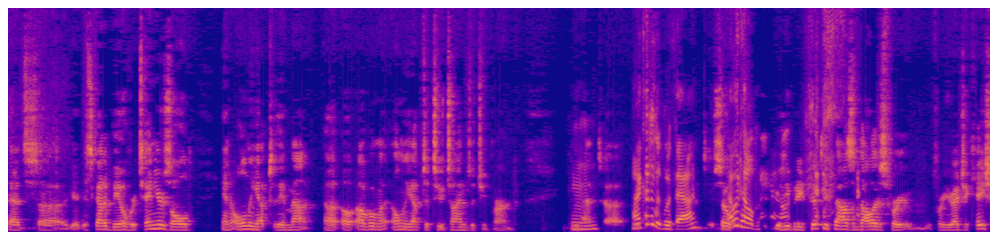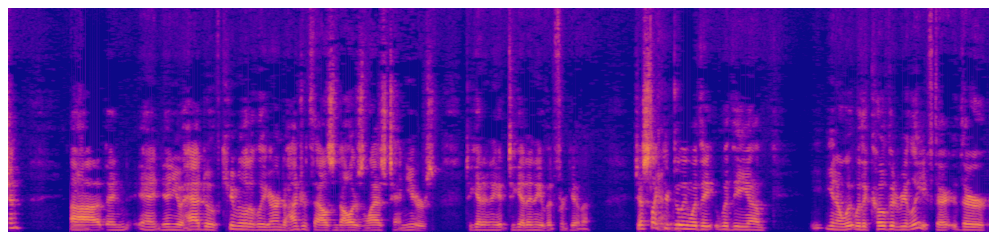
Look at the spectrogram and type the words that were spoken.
that's uh, it's got to be over ten years old and only up to the amount uh, of only- only up to two times that you've earned. Mhm. And, uh, I could live with that. so that would help me. if you paid fifty thousand dollars for for your education, uh, then and then you had to have cumulatively earned hundred thousand dollars in the last ten years to get any to get any of it forgiven. Just like Yeah. you're doing with the with the um, you know with, with the COVID relief, their their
